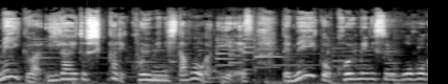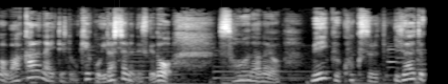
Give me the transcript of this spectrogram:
メイクは意外としっかり濃いめにした方がいいです。で、メイクを濃いめにする方法がわからないって人も結構いらっしゃるんですけど、そうなのよ。メイク濃くするって意外と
